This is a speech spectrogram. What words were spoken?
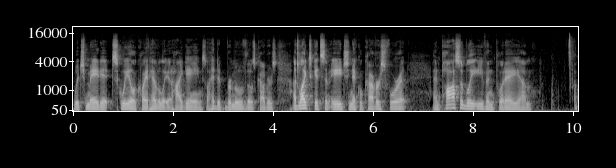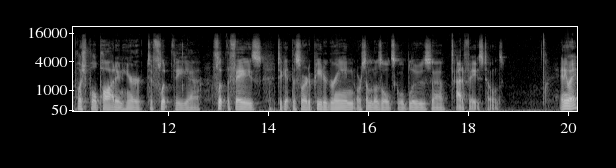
which made it squeal quite heavily at high gain. So I had to remove those covers. I'd like to get some aged nickel covers for it, and possibly even put a, um, a push-pull pod in here to flip the uh, flip the phase to get the sort of Peter Green or some of those old school blues uh, out of phase tones. Anyway,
